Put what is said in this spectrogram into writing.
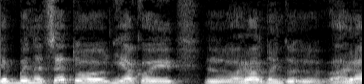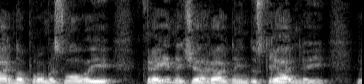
Якби не це, то ніякої е, е, аграрно-промислової країни чи аграрно-індустріальної е,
